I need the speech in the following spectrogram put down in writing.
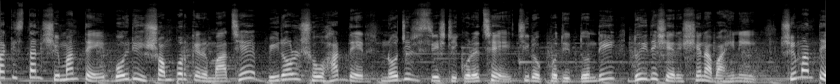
পাকিস্তান সীমান্তে বৈরী সম্পর্কের মাঝে বিরল সৌহার্দ্যের নজির সৃষ্টি করেছে চিরপ্রতিদ্বন্দ্বী দুই দেশের সেনাবাহিনী। সীমান্তে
